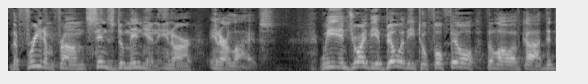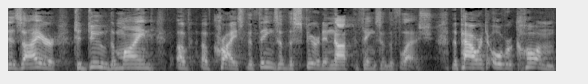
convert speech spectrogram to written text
the freedom from sin's dominion in our, in our lives. We enjoy the ability to fulfill the law of God, the desire to do the mind of, of Christ, the things of the Spirit and not the things of the flesh, the power to overcome,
